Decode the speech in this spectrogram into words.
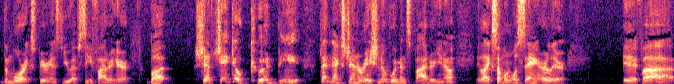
the more experienced UFC fighter here. But Shevchenko could be that next generation of women's fighter. You know, like someone was saying earlier, if uh,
